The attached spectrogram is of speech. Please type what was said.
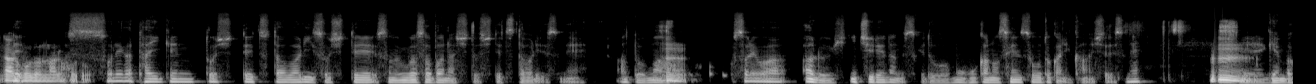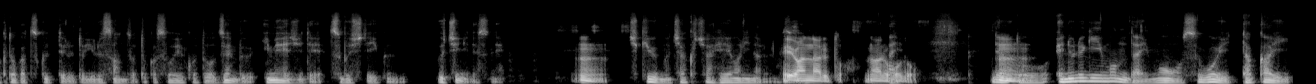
なるほど、なるほど。それが体験として伝わり、そしてその噂話として伝わりですね。あと、まあ、うんそれはある一例なんですけど、もう他の戦争とかに関してですね、うん。えー原爆とか作ってると許さんぞとかそういうことを全部イメージで潰していくうちにですね、うん。地球むちゃくちゃ平和になる平和になると。なるほど。で、うんあと、エネルギー問題もすごい高い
